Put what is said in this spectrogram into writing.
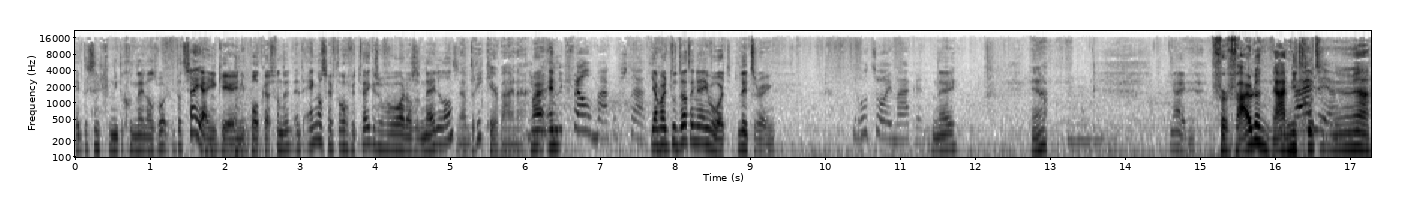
Het is niet, een goed Nederlands woord. Dat zei jij een keer in die podcast. Van de, het Engels heeft ongeveer twee keer zoveel woorden als het Nederlands. Nou, drie keer bijna. Je Maar moet en- dat ik vuil maak op straat. Ja, maar doe dat in één woord. Littering. Rotzooi maken. Nee. Ja. Nee. Vervuilen? Ja, niet goed. Ja.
